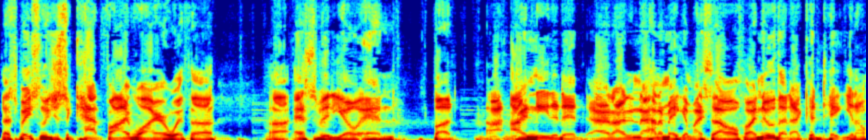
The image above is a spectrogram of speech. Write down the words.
that's basically just a cat 5 wire with a uh, s video end but I, I needed it and i didn't know how to make it myself i knew that i could take you know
